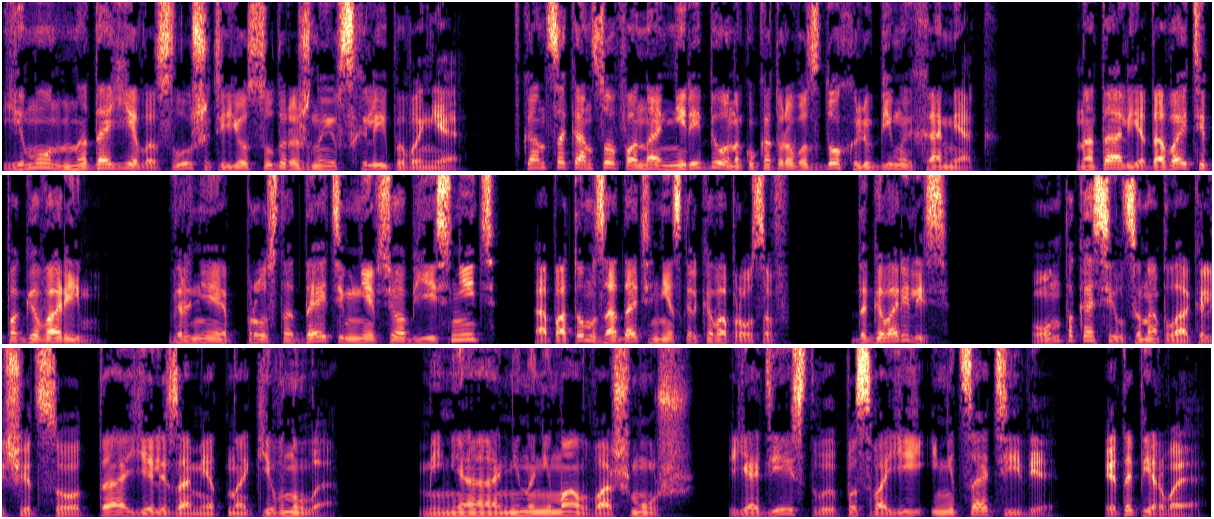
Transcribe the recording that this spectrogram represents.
Ему надоело слушать ее судорожные всхлипывания. В конце концов, она не ребенок, у которого сдох любимый хомяк. «Наталья, давайте поговорим», Вернее, просто дайте мне все объяснить, а потом задать несколько вопросов. Договорились?» Он покосился на плакальщицу, та еле заметно кивнула. «Меня не нанимал ваш муж. Я действую по своей инициативе. Это первое.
